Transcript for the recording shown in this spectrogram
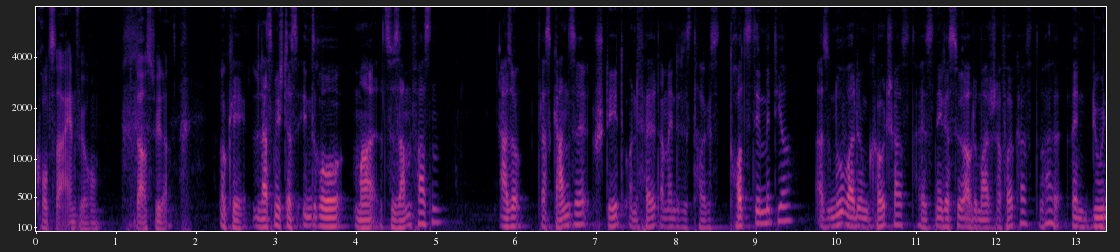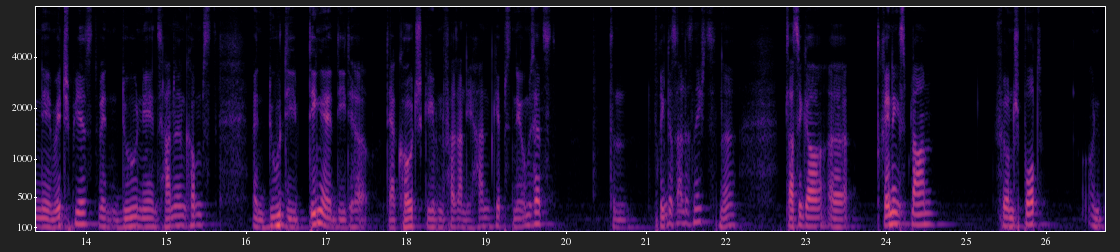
Kurze Einführung. Du darfst wieder. Okay, lass mich das Intro mal zusammenfassen. Also das Ganze steht und fällt am Ende des Tages trotzdem mit dir. Also nur weil du einen Coach hast, heißt nicht, dass du automatisch Erfolg hast, weil wenn du nie mitspielst, wenn du nie ins Handeln kommst, wenn du die Dinge, die dir der Coach gegebenenfalls an die Hand gibst, nie umsetzt, dann bringt das alles nichts. Ne? Klassiker äh, Trainingsplan für einen Sport und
